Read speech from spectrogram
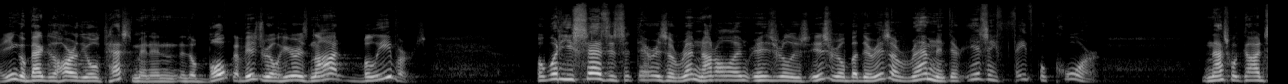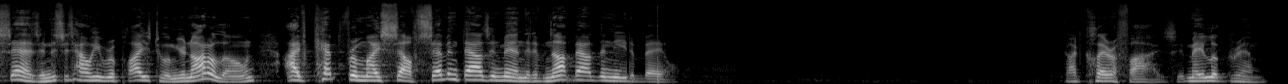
You can go back to the heart of the Old Testament, and the bulk of Israel here is not believers. But what he says is that there is a remnant. Not all Israel is Israel, but there is a remnant. There is a faithful core. And that's what God says. And this is how he replies to him You're not alone. I've kept from myself 7,000 men that have not bowed the knee to Baal. God clarifies. It may look grim,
